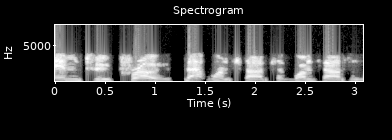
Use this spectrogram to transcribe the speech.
M2 Pro, that one starts at $1,999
